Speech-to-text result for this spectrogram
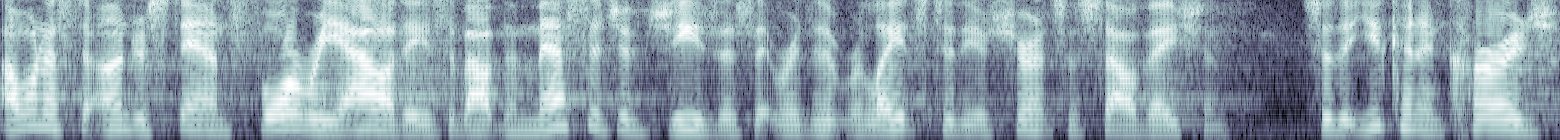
I want us to understand four realities about the message of Jesus that, re- that relates to the assurance of salvation so that you can encourage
